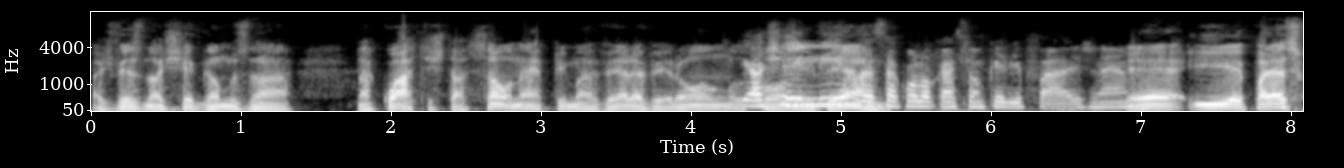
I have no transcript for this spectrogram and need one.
às vezes nós chegamos na, na quarta estação, né? Primavera, verão, E outono, eu achei linda essa colocação que ele faz, né? É, e parece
